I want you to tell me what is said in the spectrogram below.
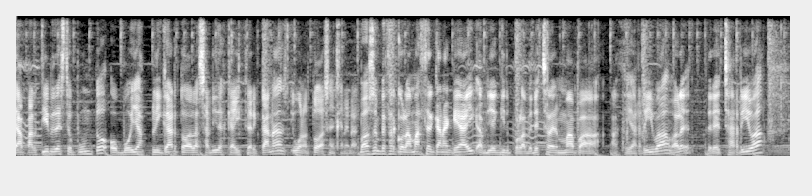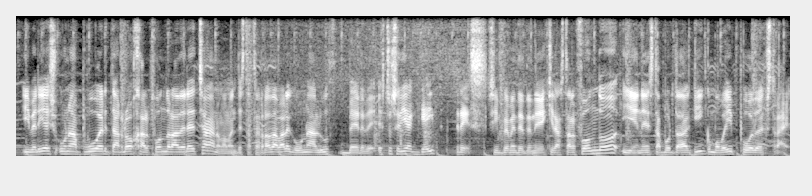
a partir de este punto os voy a explicar todas las salidas que hay cercanas y bueno, todas en general. Vamos a empezar con la más cercana que hay, habría que ir por la derecha del mapa hacia arriba, ¿vale? Derecha arriba. Y veríais una puerta roja al fondo a la derecha, normalmente está cerrada, ¿vale? Con una luz verde. Esto sería Gate 3. Simplemente tendríais que ir hasta el fondo y en esta puerta de aquí, como veis, puedo extraer.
